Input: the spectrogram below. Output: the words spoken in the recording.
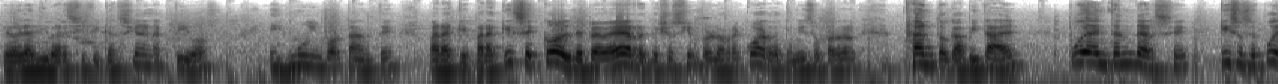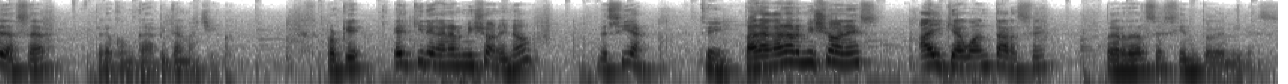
Pero la diversificación en activos es muy importante para que, para que ese call de PBR, que yo siempre lo recuerdo, que me hizo perder tanto capital, pueda entenderse que eso se puede hacer, pero con capital más chico. Porque él quiere ganar millones, ¿no? Decía. Sí. Para ganar millones hay que aguantarse perderse cientos de miles.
